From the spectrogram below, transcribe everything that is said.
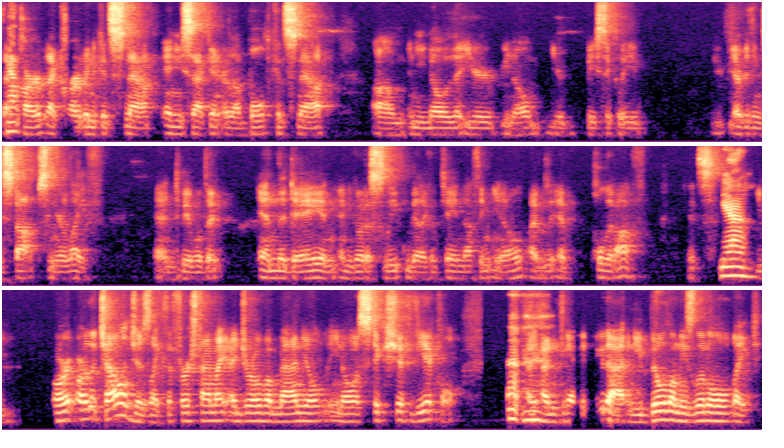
That yep. car that carbon could snap any second, or that bolt could snap, um, and you know that you're you know you're basically you're, everything stops in your life, and to be able to end the day and, and go to sleep and be like, okay, nothing, you know, I, was, I pulled it off. It's yeah. You, or, or the challenges, like the first time I, I drove a manual, you know, a stick shift vehicle, I, I didn't think I could do that. And you build on these little like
